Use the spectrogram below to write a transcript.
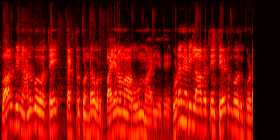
வாழ்வின் அனுபவத்தை கற்றுக்கொண்ட ஒரு பயணமாகவும் மாறியது. உடனடி லாபத்தை தேடும்போது கூட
